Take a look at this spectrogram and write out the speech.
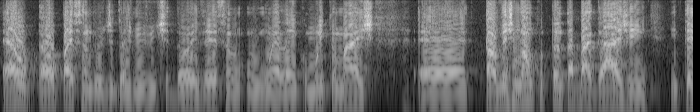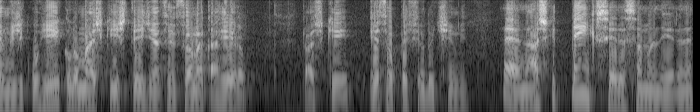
É o, é o Paysandu de 2022, esse é um, um elenco muito mais, é, talvez não com tanta bagagem em termos de currículo, mas que esteja em ascensão na carreira. Eu acho que esse é o perfil do time. É, acho que tem que ser dessa maneira, né?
